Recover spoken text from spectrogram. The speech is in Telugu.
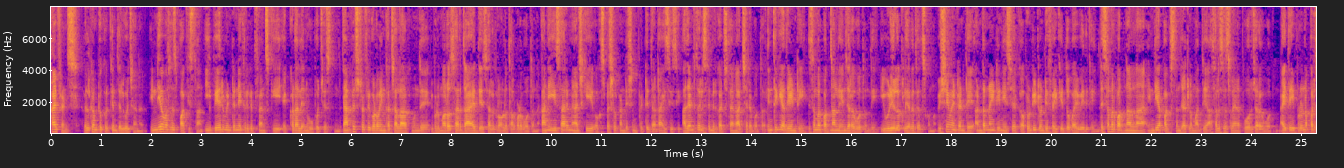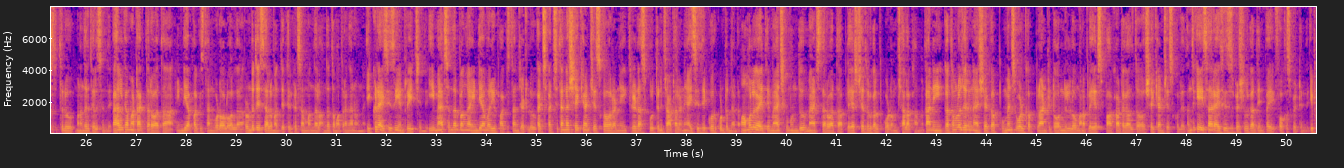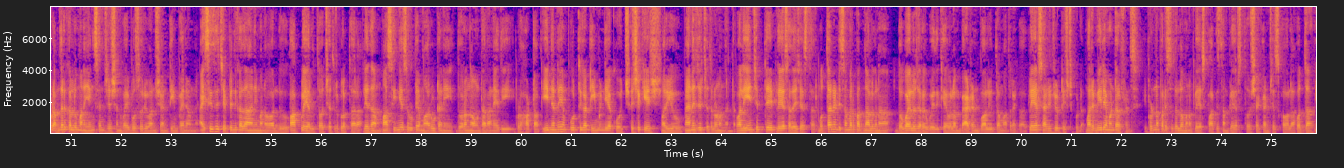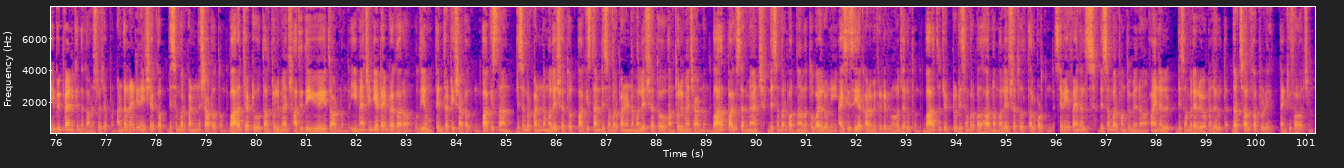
Hi friends welcome to cricket Telugu channel India versus Pakistan ఈ పేరు వెంటనే క్రికెట్ ఫ్యాన్స్కి ఎక్కడా లేని ఊపు వచ్చేస్తుంది. ఛాంపియన్స్ ట్రోఫీ గొడవ ఇంకా చల్లారక ముందే ఇప్పుడు మరోసారి దాయత్ దేశాల గ్రౌండ్లో తలపడబోతున్నాయి. కానీ ఈసారి మ్యాచ్కి ఒక స్పెషల్ కండిషన్ పెట్టిద్దట ఐసీసీ అదేంటో తెలిస్తే మీరు ఖచ్చితంగా ఆశ్చర్యపోతారు. ఇంతకీ అదేంటి? డిసెంబర్ పద్నాలుగు ఏం జరగబోతుంది? ఈ వీడియోలో క్లియర్గా తెలుసుకుందాం. విషయం ఏంటంటే under nineteen Asia cup twenty twenty ఫైవ్కి దుబాయ్ వేదికైంది. డిసెంబర్ పద్నాలుగున ఇండియా పాకిస్తాన్ జట్ల మధ్య అసలు సిసలైన పోరు జరగబోతుంది. అయితే ఇప్పుడున్న పరిస్థితులు మనందరికీ తెలిసిందే. పహల్గామ్ అటాక్ తర్వాత ఇండియా పాకిస్తాన్ గొడవల వల్ల రెండు దేశాల మధ్య మధ్య క్రికెట్ సంబంధాలు అంతంత మాత్రంగానే ఉన్నాయి. ఇక్కడే ఐసీసీ ఎంట్రీ ఇచ్చింది. ఈ మ్యాచ్ సందర్భంగా ఇండియా మరియు పాకిస్తాన్ జట్లు ఖచ్చి- ఖచ్చితంగా షేక్ హ్యాండ్ చేసుకోవాలని క్రీడా స్ఫూర్తిని చాటాలని ఐసీసీ కోరుకుంటుందట. మామూలుగా అయితే మ్యాచ్కు ముందు మ్యాచ్ తర్వాత ప్లేయర్స్ చేతులు కలుపుకోవడం చాలా కామన్. కానీ గతంలో జరిగిన Asia cup women's world cup లాంటి టోర్నీల్లో మన ప్లేయర్స్ పాక్ ఆటగాళ్ళతో షేక్ హ్యాండ్ చేసుకోలేదు. అందుకే ఈసారి ఐసీసీ స్పెషల్గా దీనిపై ఫోకస్ పెట్టింది. ఇప్పుడు అందరి కళ్ళు మన young sensation Vaibhav Suryavanshi and team పైనే ఉన్నాయి. ఐసీసీ చెప్పింది కదా అని మన వాళ్ళు పాక్ ప్లేయర్లతో చేతులు కలుపుతారా? లేదా మా సీనియర్స్ రూటే మా రూట్ అని దూరంగా ఉంటారా అనేది ఇప్పుడు హాట్ టాప్ ఈ నిర్ణయం పూర్తిగా టీమిండియా కోచ్ రిషికేష్ మరియు మేనేజర్ చేతిలోనే ఉందంట. వాళ్ళు ఏం చెప్తే ప్లేయర్స్ అదే చేస్తారు. మొత్తాన్ని డిసెంబర్ పద్నాలుగున దుబాయ్లో జరగబోయేది కేవలం బ్యాట్ అండ్ బాల్ యుద్ధం మాత్రమే కాదు. ప్లేయర్స్ యాటిట్యూడ్ టెస్ట్ కూడా. మరి మీరేమంటారు ఫ్రెండ్స్ ఇప్పుడున్న పరిస్థితుల్లో మన ప్లేయర్స్ పాకిస్తాన్ ప్లేయర్స్తో షేక్ హ్యాండ్ చేసుకోవాలా? వద్దా? మీ అభిప్రాయం కింద కామెంట్స్లో చెప్పండి. Under nineteen Asia cup December పన్నెండు స్టార్ట్ అవుతుంది. భారత్ జట్టు తన తొలి మ్యాచ్ అతిథి యూఏఈ తో ఆడనుంది. ఈ మ్యాచ్ ఇండియా టైం ప్రకారం ఉదయం టెన్ థర్టీ స్టార్ట్ అవుతుంది. పాకిస్తాన్ డిసెంబర్ పన్నెండు మలేషియాతో పాకిస్తాన్ డిసెంబర్ పన్నెండు మలేషియాతో తన తొలి మ్యాచ్ ఆడనుంది. భారత్ పాకిస్తాన్ మ్యాచ్ డిసెంబర్ పద్నాలుగున దుబాయ్లోని ఐసీసీ అకాడమీ క్రికెట్ గ్రౌండ్లో జరుగుతుంది. భారత జట్టు డిసెంబర్ పదహారున మలేషియాతో తలపడుతుంది. సెమీఫైనల్స్ డిసెంబర్ పంతొమ్మిదిన ఫైనల్ డిసెంబర్ ఇరవై ఒకటిన జరుగుతాయి. That's all for today. Thank you for watching.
